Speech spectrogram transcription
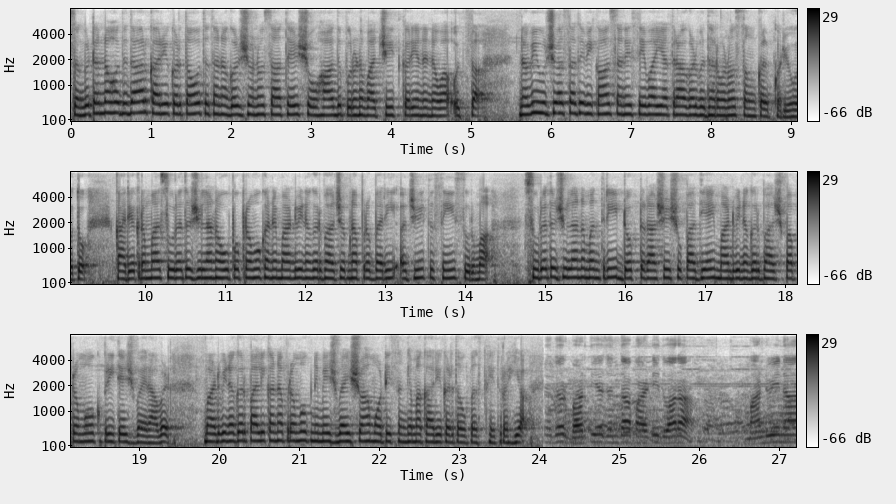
સંગઠનના હોદ્દેદાર, કાર્યકર્તાઓ તથા નગરજનો સાથે સૌહાર્દપૂર્ણ વાતચીત કરી અને નવા ઉત્સાહ નવી ઊર્જા સાથે વિકાસ અને સેવા યાત્રા આગળ વધારવાનો સંકલ્પ કર્યો હતો. કાર્યક્રમમાં સુરત જિલ્લાના ઉપપ્રમુખ અને માંડવીનગર ભાજપના પ્રભારી અજીતસિંહ સુરમા, સુરત જિલ્લાના મંત્રી ડોક્ટર આશિષ ઉપાધ્યાય, માંડવીનગર ભાજપા પ્રમુખ પ્રિતેશભાઈ રાવળ માંડવી નગરપાલિકાના પ્રમુખ નિમેશભાઈ શાહ મોટી સંખ્યામાં કાર્યકર્તા ઉપસ્થિત રહ્યા. નગર ભારતીય જનતા પાર્ટી દ્વારા માંડવીના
